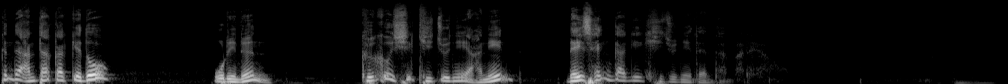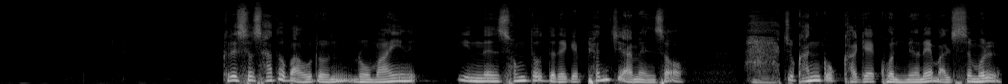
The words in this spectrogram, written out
근데 안타깝게도 우리는 그것이 기준이 아닌 내 생각이 기준이 된단 말이에요. 그래서 사도 바울은 로마에 있는 성도들에게 편지하면서 아주 간곡하게 권면의 말씀을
